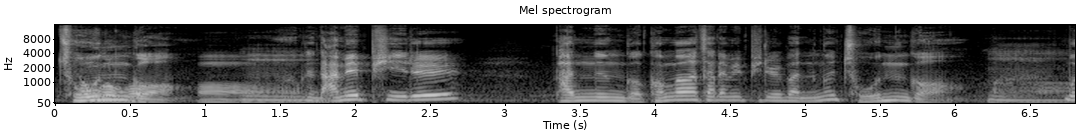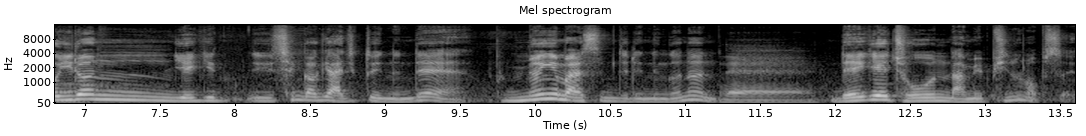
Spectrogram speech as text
좋은 거고. 거, 어. 음. 그 남의 피를 받는 거, 건강한 사람의 피를 받는 건 좋은 거. 음. 뭐 이런 얘기 이 생각이 아직도 있는데 분명히 말씀드리는 거는 네. 내게 좋은 남의 피는 없어요.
